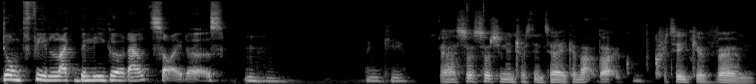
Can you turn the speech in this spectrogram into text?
don't feel like beleaguered outsiders. Mm-hmm. Thank you. Yeah, so such an interesting take, and that, that critique of um,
